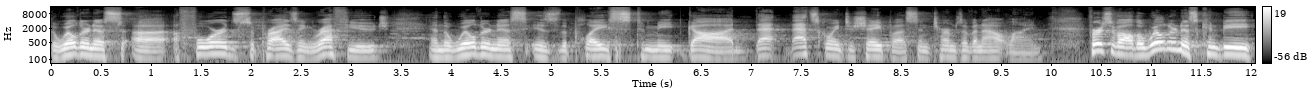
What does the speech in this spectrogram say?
The wilderness uh, affords surprising refuge, and the wilderness is the place to meet God. That, that's going to shape us in terms of an outline. First of all, the wilderness can be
